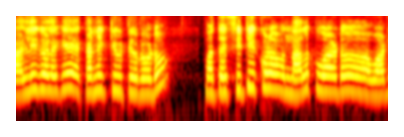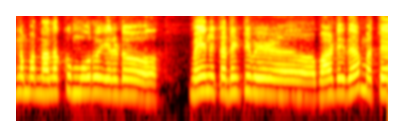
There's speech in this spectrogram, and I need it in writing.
ಹಳ್ಳಿಗಳಿಗೆ ಕನೆಕ್ಟಿವಿಟಿ ರೋಡು, ಮತ್ತೆ ಸಿಟಿ ಕೂಡ ಒಂದು ನಾಲ್ಕು ವಾರ್ಡು, ವಾರ್ಡ್ ನಂಬರ್ ನಾಲ್ಕು, ಮೂರು, ಎರಡು ಮೇನ್ ಕನೆಕ್ಟಿವ್ ವಾರ್ಡ್ ಇದೆ. ಮತ್ತೆ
